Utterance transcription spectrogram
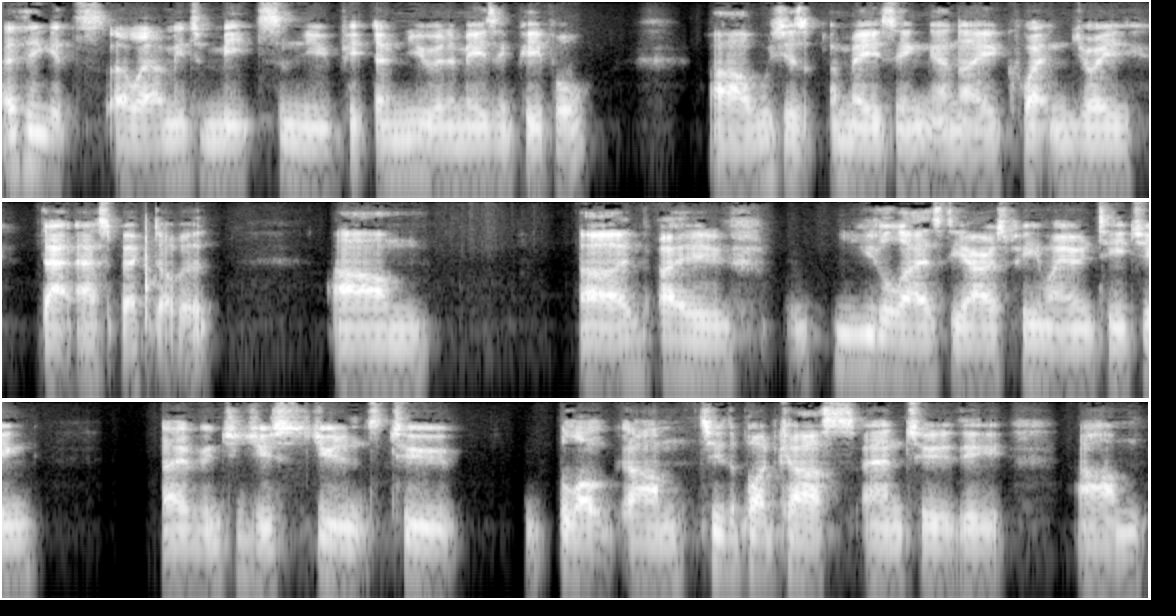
I think it's allowed me to meet some new pe- new and amazing people, uh, which is amazing, and I quite enjoy that aspect of it. Um, uh, I've utilized the RSP in my own teaching. I've introduced students to blog um, to the podcasts and to the um,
